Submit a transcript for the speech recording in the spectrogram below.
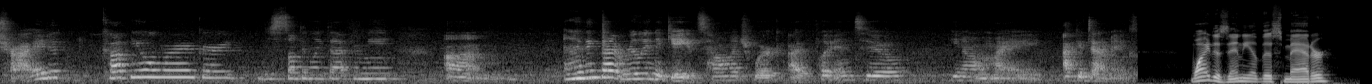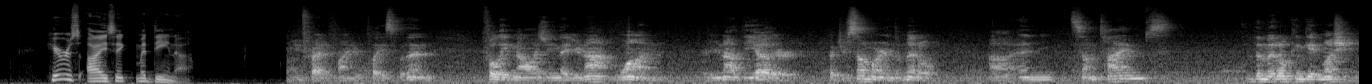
try to copy homework or just something like that for me. Um, and I think that really negates how much work I've put into, you know, my academics. Why does any of this matter? Here's Isaac Medina. You try to find your place within, fully acknowledging that you're not one or you're not the other, but you're somewhere in the middle. Uh, and sometimes the middle can get mushy.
